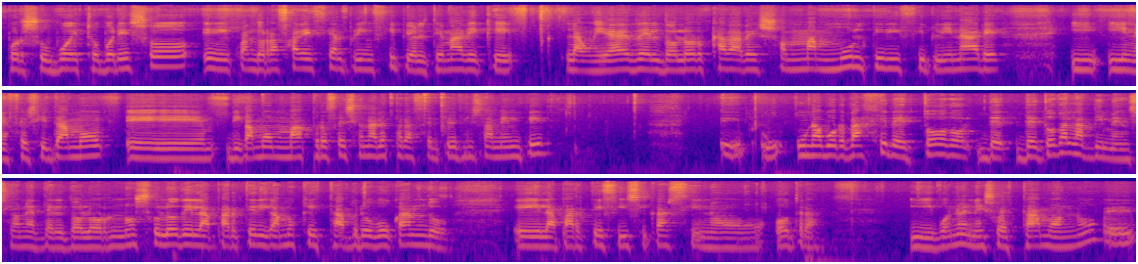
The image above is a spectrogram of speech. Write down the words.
por supuesto. Por eso eh, cuando Rafa decía al principio el tema de que las unidades del dolor cada vez son más multidisciplinares y, necesitamos eh, digamos más profesionales para hacer precisamente un abordaje de, todo, de, todas las dimensiones del dolor, no solo de la parte, digamos, que está provocando eh, la parte física, sino otra. Y bueno, en eso estamos, ¿no? Eh,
